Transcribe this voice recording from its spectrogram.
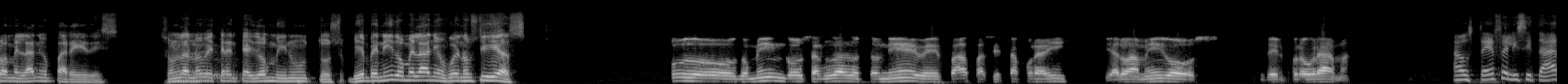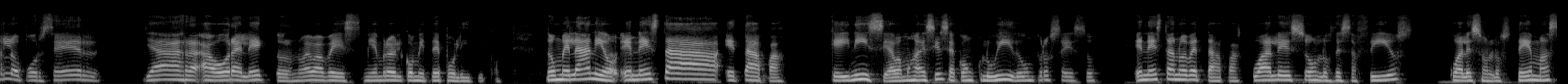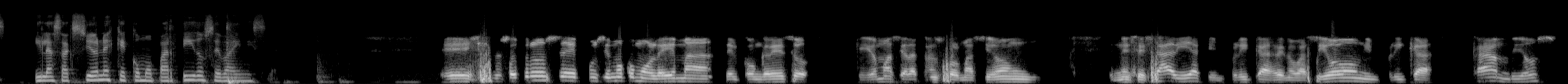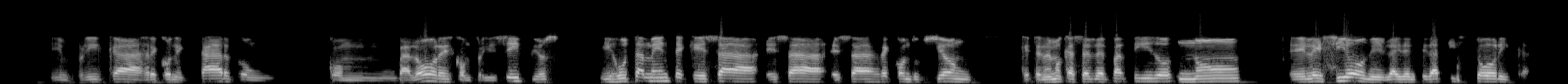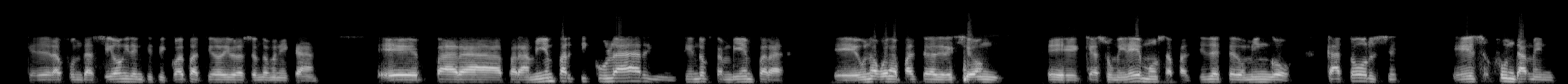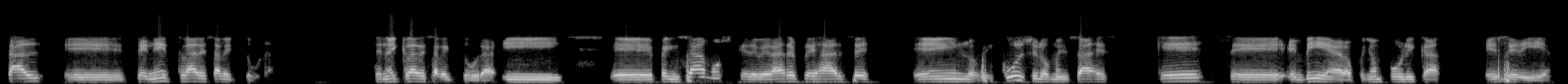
a Melanio Paredes. Son las 9.32 minutos. Bienvenido, Melanio. Buenos días. Saludos, Domingo. Saludos al doctor Nieves, Fafa, si está por ahí, y a los amigos del programa. A usted felicitarlo por ser ya ahora electo, nueva vez, miembro del comité político. Don Melanio, en esta etapa que inicia, vamos a decir, se ha concluido un proceso. En esta nueva etapa, ¿cuáles son los desafíos? ¿Cuáles son los temas y las acciones que como partido se va a iniciar? Eh, nosotros eh, pusimos como lema del Congreso que íbamos hacia la transformación necesaria, que implica renovación, implica cambios, implica reconectar con, con valores, con principios, y justamente que esa, esa, esa reconducción que tenemos que hacer del partido no eh, lesione la identidad histórica que de la fundación identificó al Partido de Liberación Dominicana. Eh, para, para mí en particular, entiendo también para eh, una buena parte de la dirección que asumiremos a partir de este domingo 14, es fundamental tener clara esa lectura tener clara esa lectura y eh, pensamos que deberá reflejarse en los discursos y los mensajes que se envíen a la opinión pública ese día.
